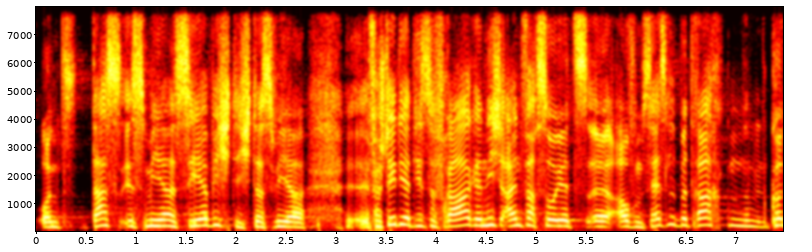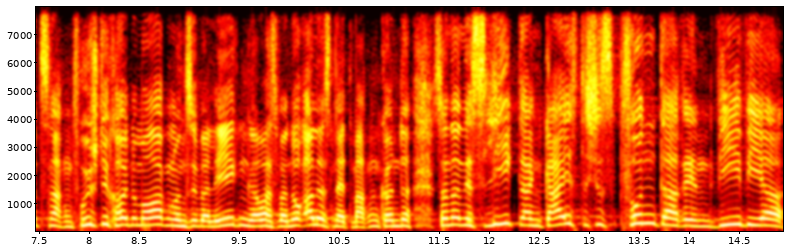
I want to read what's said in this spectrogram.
Und das ist mir sehr wichtig, dass wir, äh, versteht ihr, diese Frage nicht einfach so jetzt äh, auf dem Sessel betrachten, kurz nach dem Frühstück heute Morgen uns überlegen, was man noch alles nett machen könnte, sondern es liegt ein geistliches Pfund darin, wie wir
